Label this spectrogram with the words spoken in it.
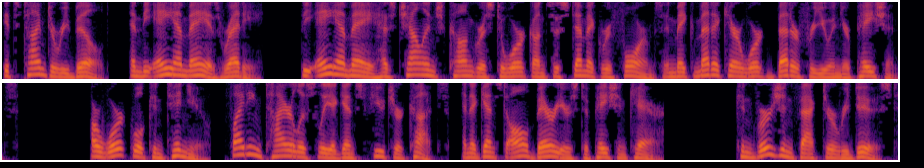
It's time to rebuild. And the AMA is ready. The AMA has challenged Congress to work on systemic reforms and make Medicare work better for you and your patients. Our work will continue, fighting tirelessly against future cuts, and against all barriers to patient care. Conversion factor reduced.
